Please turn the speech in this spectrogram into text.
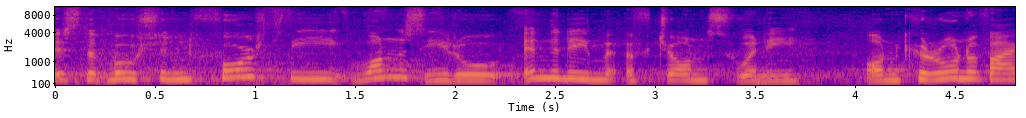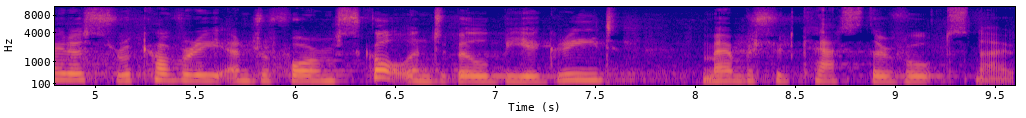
is that motion 4310 in the name of John Swinney on Coronavirus Recovery and Reform Scotland Bill be agreed. Members should cast their votes now.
